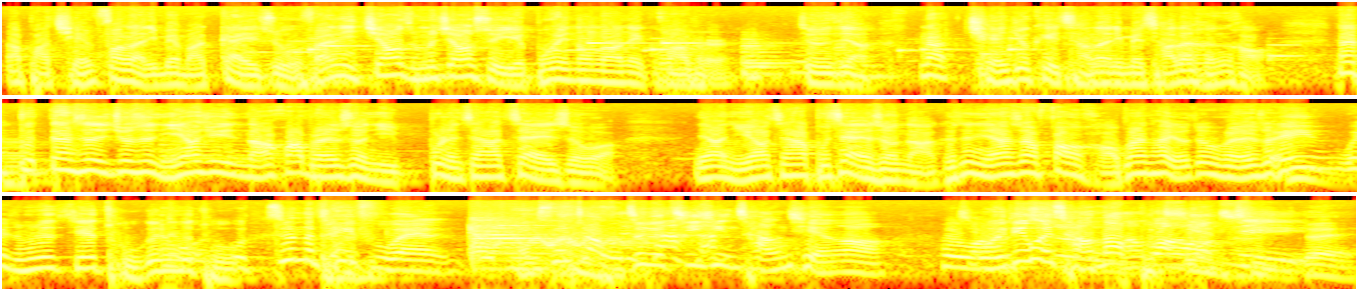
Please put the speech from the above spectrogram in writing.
然后把钱放在里面，把它盖住。反正你浇怎么浇水也不会弄到那个花盆，就是这样。那钱就可以藏在里面，藏得很好。但不，但是就是你要去拿花盆的时候，你不能在他在的时候啊。你要你要在他不在的时候拿，可是你要是要放好，不然他有时候回来说，哎，为什么就这些土跟那个土我真的佩服哎！你说叫我这个记性藏钱哦，我一定会藏到不见去。对，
